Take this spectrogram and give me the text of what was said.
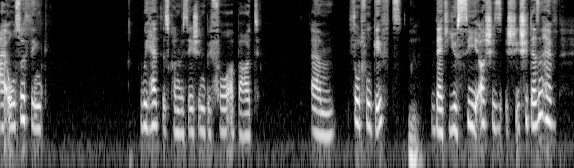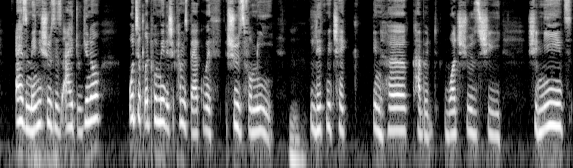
I also think we had this conversation before about um thoughtful gifts that you see. Oh, she's she she doesn't have as many shoes as I do. You know, iphumile, she comes back with shoes for me. Let me check in her cupboard what shoes she she needs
